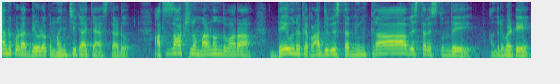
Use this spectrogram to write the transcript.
మరణాన్ని కూడా దేవుడు ఒక మంచిగా చేస్తాడు. అతసాక్షుల మరణం ద్వారా దేవుని యొక్క రాజ్య విస్తరణ ఇంకా విస్తరిస్తుంది. అందుని బట్టి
